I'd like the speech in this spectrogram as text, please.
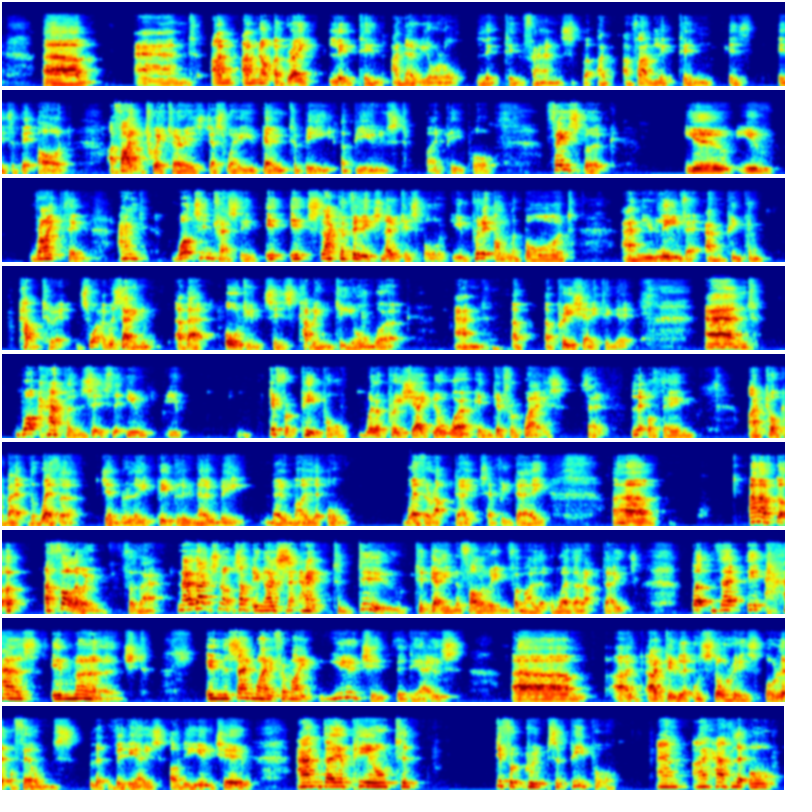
um, and I'm I'm not a great LinkedIn. I know you're all LinkedIn fans, but I, I find LinkedIn is is a bit odd. I find Twitter is just where you go to be abused by people. Facebook, you you write things, and what's interesting, it, it's like a village notice board. You put it on the board, and you leave it, and people come to it. It's what I was saying about audiences coming to your work and uh, appreciating it. And what happens is that you you different people will appreciate your work in different ways. So, little thing, I talk about the weather generally. People who know me know my little weather updates every day. Um, and I've got a, a following for that. Now, that's not something I set out to do to gain a following for my little weather updates, but that it has emerged in the same way for my YouTube videos, um, I, I, do little stories or little films little videos on the YouTube, and they appeal to different groups of people. And I have little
